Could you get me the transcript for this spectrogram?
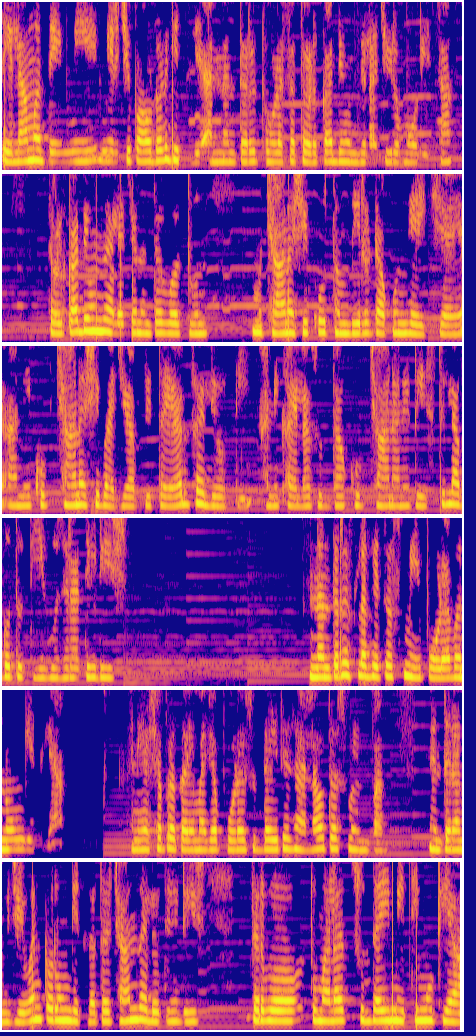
तेलामध्ये मी मिरची पावडर घेतली आणि नंतर थोडासा तडका देऊन दिला जिरं मोहरीचा. तडका देऊन झाल्याच्यानंतर वरतून छान अशी कोथिंबीर टाकून घ्यायची आहे आणि खूप छान अशी भाजी आपली तयार झाली होती आणि खायला सुद्धा खूप छान आणि टेस्टी लागत होती ही गुजराती डिश नंतरच लगेचच मी पोळ्या बनवून घेतल्या. आणि अशा प्रकारे माझ्या पोळ्या सुद्धा इथे झाला होता स्वयंपाक. नंतर आम्ही जेवण करून घेतलं तर छान झाली होती डिश. तर तुम्हाला सुद्धा ही मेथी मुठिया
